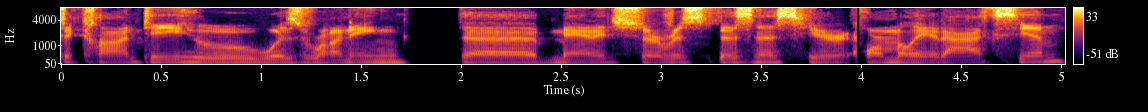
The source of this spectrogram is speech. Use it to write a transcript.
DeConti, who was running the managed service business here, formerly at Axiom,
